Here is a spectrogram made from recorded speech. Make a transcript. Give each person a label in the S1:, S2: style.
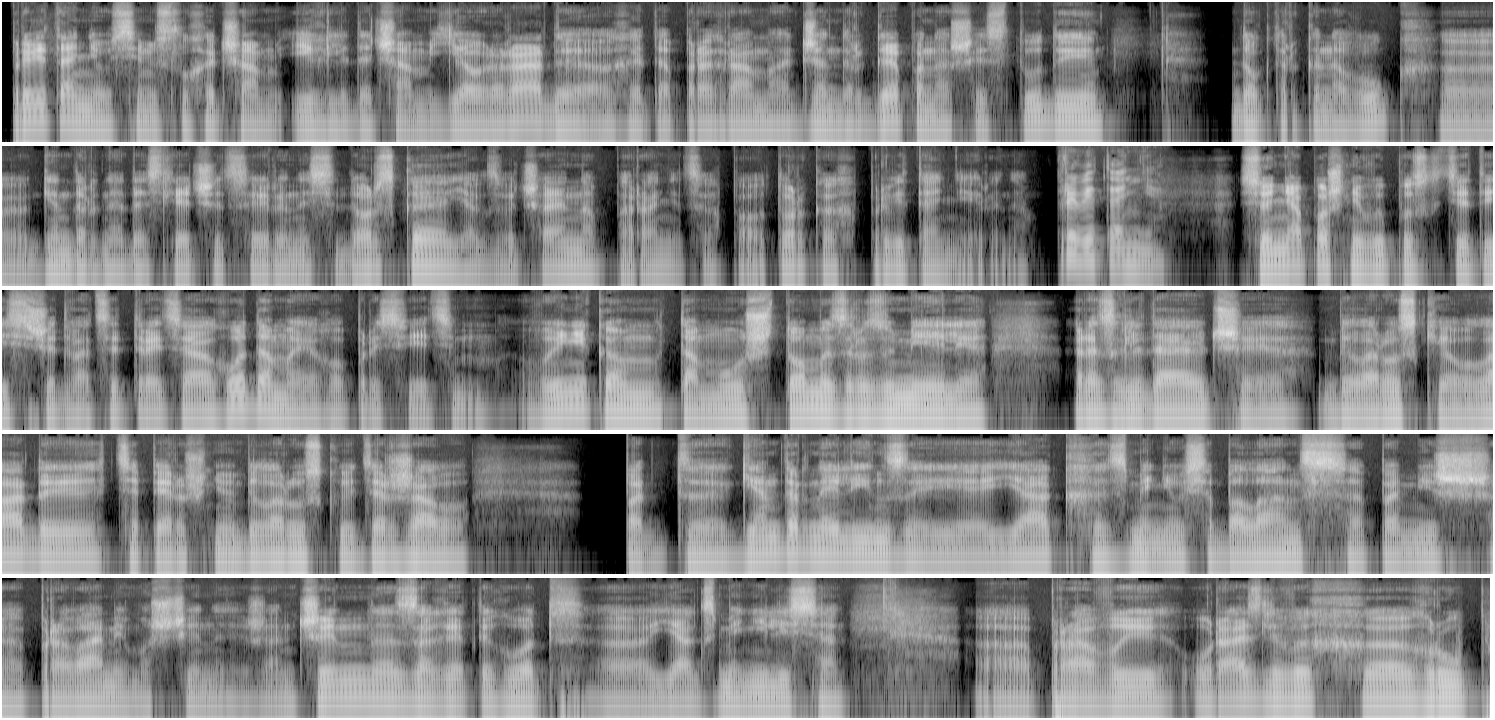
S1: Прывітанне ўсім слухачам і гледачам еўрарады гэта праграма джендер гэпа нашай студыі. Доктор канавук гендерная даследчыца Ірына сідорская як звычайна па раніцах па аўторках прывітанне Ірына.
S2: Прывітанне.
S1: Сёння апошні выпуск 2023 года. Мы яго прысвецім вынікам таму што мы зразумелі разглядаючы беларускія ўлады цяперашнюю беларускую дзяржаву под гендернай лінзай як змяніўся баланс паміж правамі мужчыны жанчын за гэты год як змяніліся у правы уразлівых груп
